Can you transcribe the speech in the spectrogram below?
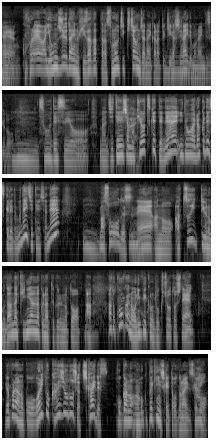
ーえーこれは40代の膝だったらそのうち来ちゃうんじゃないかなという気がしないでもないんですけど、うん、そうですよ。まあ自転車も気をつけてね、移動は楽ですけれどもね、自転車ね。うん、まあそうですね、あの暑いっていうのもだんだん気にならなくなってくるのと、ああと今回のオリンピックの特徴として、はいやっぱりあのこう割と会場同士が近いです、他のあの僕、北京しか行ったことないですけど、はい。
